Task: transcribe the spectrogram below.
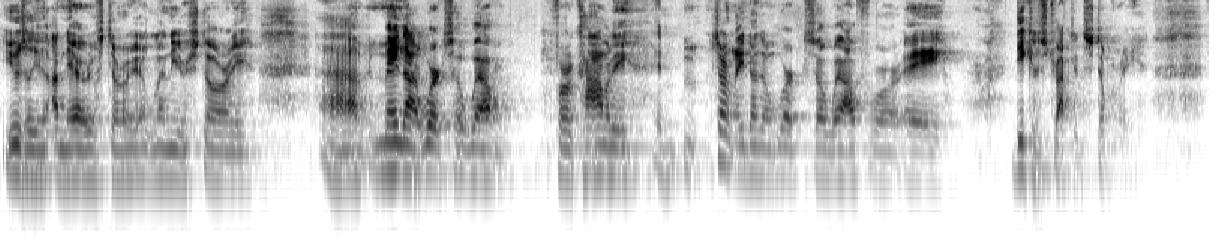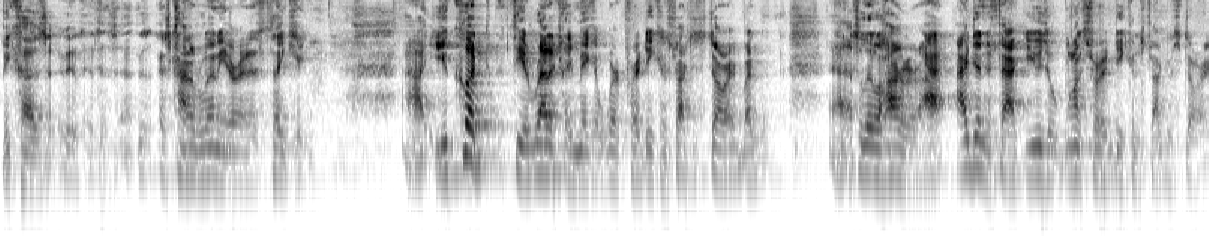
usually a narrative story, a linear story. Uh, it may not work so well for a comedy. It certainly doesn't work so well for a deconstructed story because it's kind of linear in its thinking. Uh, you could theoretically make it work for a deconstructed story, but it's a little harder. I, I, did, in fact, use it once for a deconstructed story.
